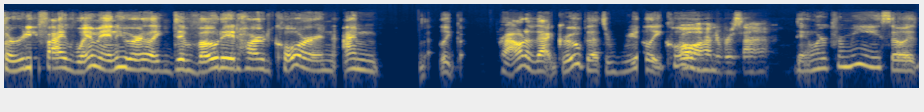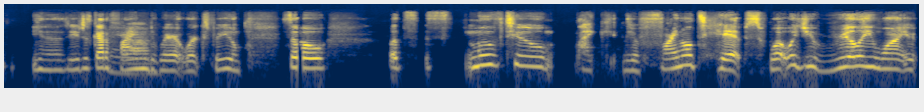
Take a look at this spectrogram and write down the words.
35 women who are like devoted hardcore and i'm like proud of that group. That's really cool. oh 100% didn't work for me so it you know you just got to find yeah. where it works for you. So let's move to like your final tips. What would you really want your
